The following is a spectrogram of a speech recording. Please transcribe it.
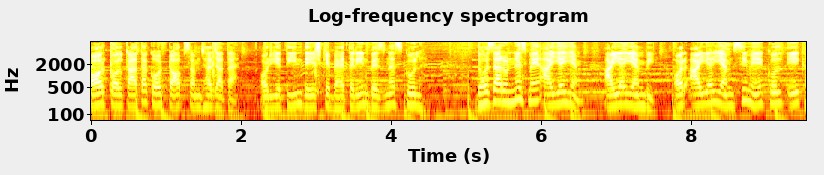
और कोलकाता को टॉप समझा जाता है। और ये तीन देश के बेहतरीन बिज़नेस स्कूल हैं। 2019 में आईआईएम, आईआईएमबी और आईआईएमसी में कुल एक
